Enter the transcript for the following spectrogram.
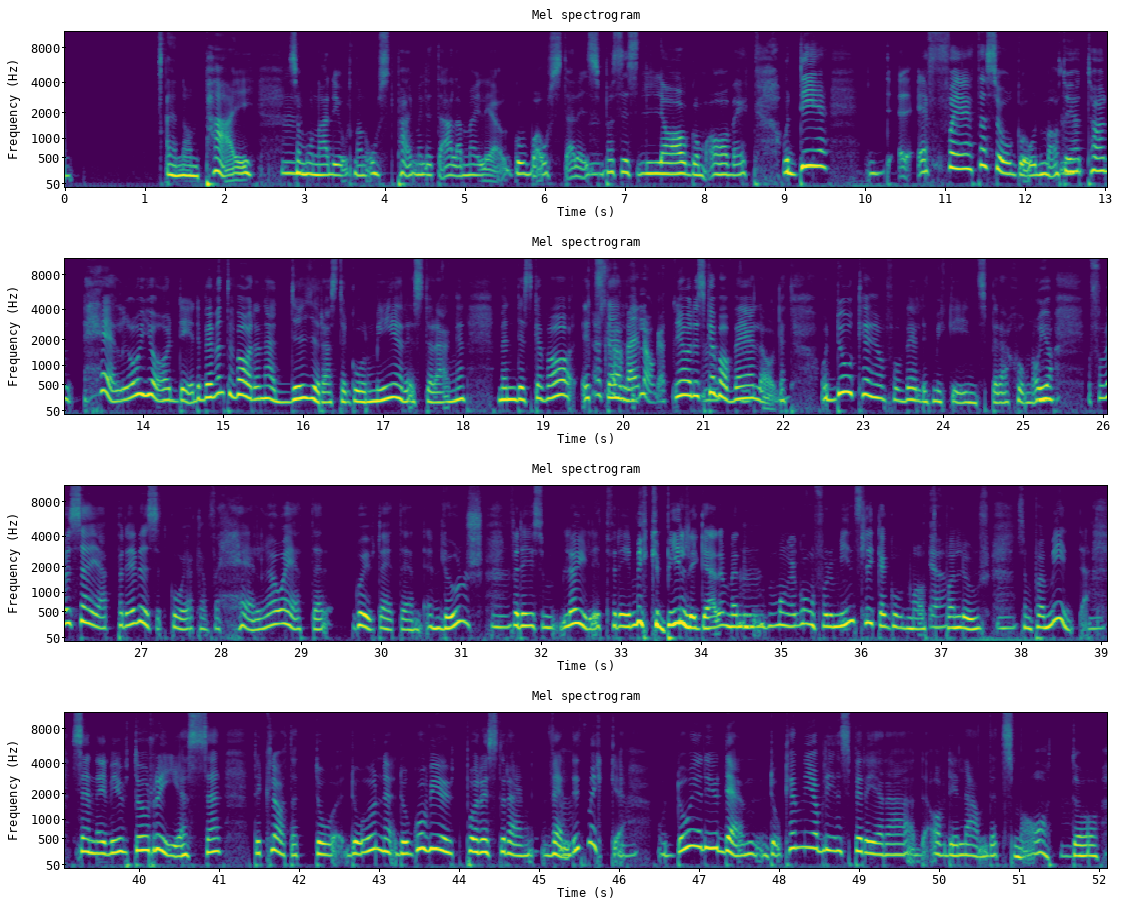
någon paj Mm. som hon hade gjort, någon ostpaj med lite alla möjliga goda ostar i. Så Mm. precis lagom avvägt. Och det d- får jag äta så god mat och Mm. jag tar hellre och gör det. Det behöver inte vara den här dyraste gourmetrestaurangen men det ska vara ett Det ska vara ställe vällagat. Ja, det ska Mm. vara vällagat. Och då kan jag få väldigt mycket inspiration. Och Mm. jag, jag får väl säga att på det viset går jag kanske hellre och äter gå ut och äta en, en lunch. Mm. För det är så löjligt för det är mycket billigare men Mm. många gånger får du minst lika god mat Ja. på en lunch Mm. som på en middag. Mm. Sen är vi ute och reser. Det är klart att då, då, då går vi ut på restaurang väldigt mycket. Mm. Och då är det ju den, då kan jag bli inspirerad av det landets mat Mm. och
